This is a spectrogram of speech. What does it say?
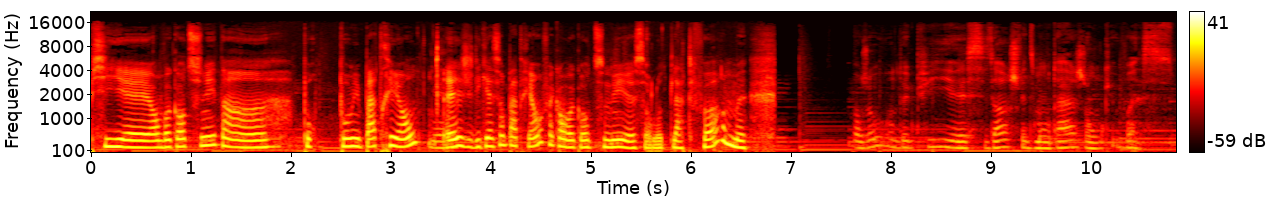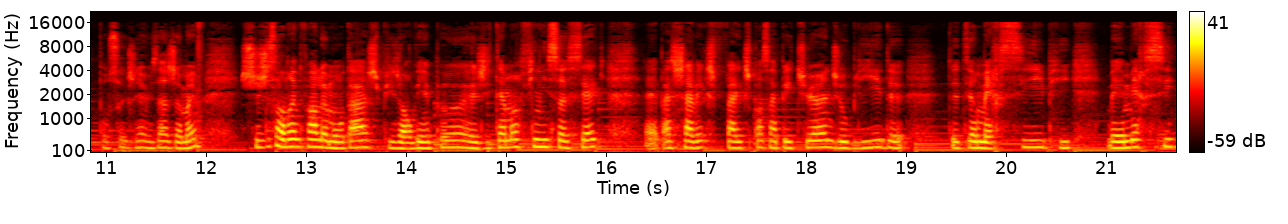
Puis, euh, on va continuer dans, pour, pour mes Patreons. Yeah. Euh, J'ai des questions Patreon, fait qu'on va continuer euh, sur l'autre plateforme. Bonjour, depuis 6 heures, je fais du montage, donc voici pour ça que j'ai un visage de même. Je suis juste en train de faire le montage, puis j'en reviens pas. Euh, J'ai tellement fini ça sec, euh, parce que je savais que je fallait que je passe à Patreon. J'ai oublié de, dire merci, puis ben merci.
